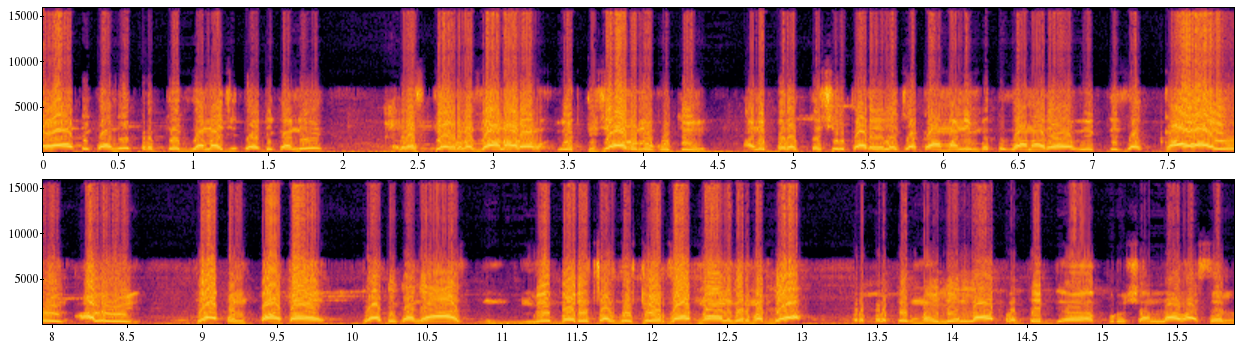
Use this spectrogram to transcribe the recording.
या ठिकाणी प्रत्येक जणाची त्या ठिकाणी रस्त्यावरनं जाणाऱ्या व्यक्तीची अडवणूक होते आणि परत तहसील कार्यालयाच्या कामानिमित्त जाणाऱ्या व्यक्तीचा काय हाल होईल हाल होईल ते आपण पाहताय. त्या ठिकाणी आज मी बरेचशा गोष्टीवर जात नाही अनगर मधल्या प्रत्येक महिलेला प्रत्येक पुरुषांना असेल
